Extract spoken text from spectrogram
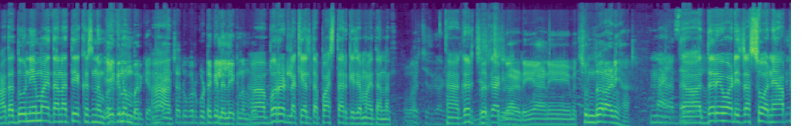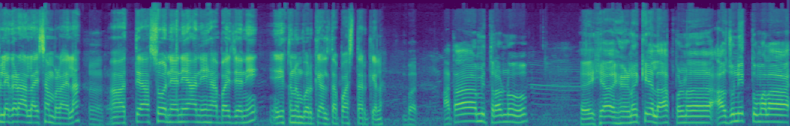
आता दोन्ही मैदानात एकच नंबर एक नंबर केला. हां. याच्या कुठे केलेलं एक नंबर हा, बरडला केलता पाच तारखेच्या मैदानात. हा घरचीच गाडी. गाडी आणि सुंदर आणि हा. नाही अं, दरेवाडीचा. सोन्या आपल्याकडे आलाय सांभाळायला. अं, त्या सोन्याने आणि ह्या बायजाने एक नंबर केलता पाच तारखेला. बर. आता मित्रांनो ह्या ह्यानं केला पण अजून एक तुम्हाला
